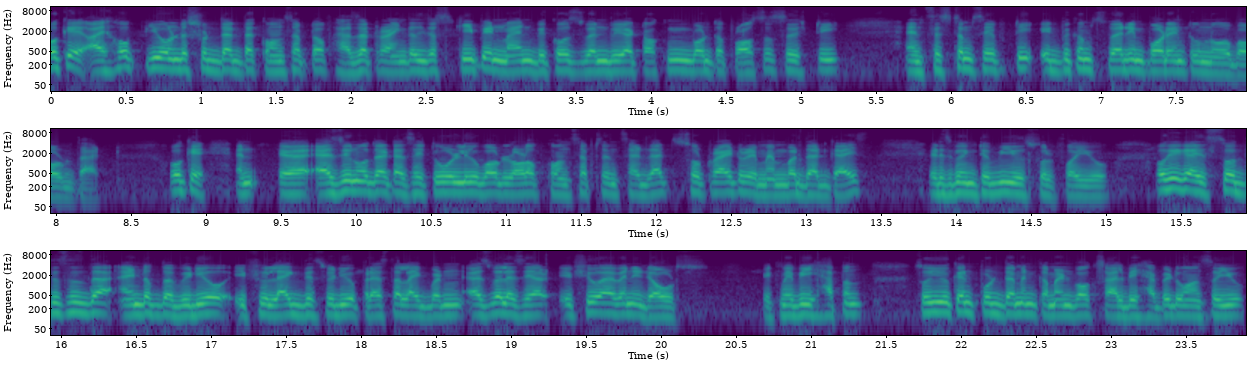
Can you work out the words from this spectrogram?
Okay i hope you understood that the concept of hazard triangle. Just keep in mind because when we are talking about the process safety and system safety it becomes very important to know about that okay and uh, as you know that as i told you about a lot of concepts inside that so try to remember that guys. It is going to be useful for you. Okay guys so this is the end of the video. If you like this video press the like button as well as here. If you have any doubts it may be happen so you can put them in comment box. I'll be happy to answer you.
